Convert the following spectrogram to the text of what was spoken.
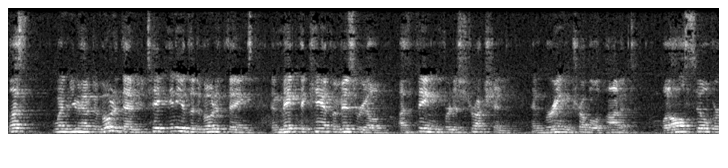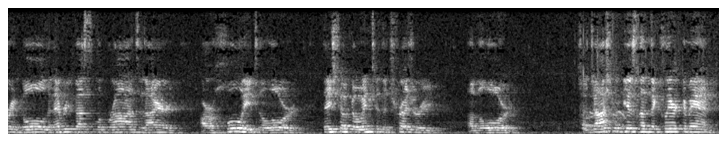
lest when you have devoted them, you take any of the devoted things and make the camp of Israel a thing for destruction and bring trouble upon it. But all silver and gold and every vessel of bronze and iron are holy to the Lord. They shall go into the treasury of the Lord. So Joshua gives them the clear command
